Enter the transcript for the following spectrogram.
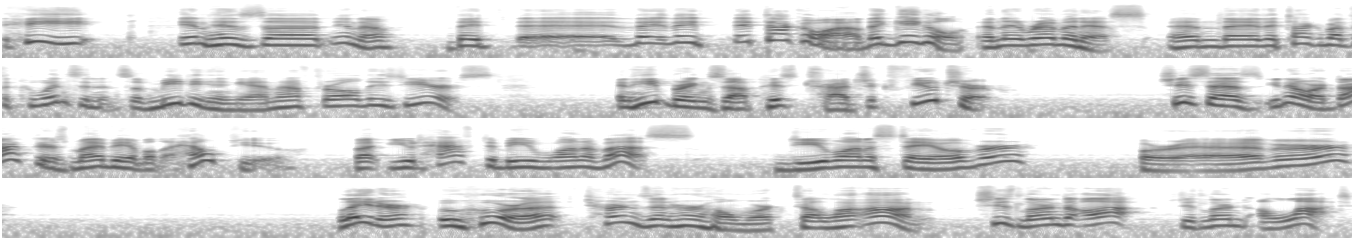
he, in his, uh, you know, they, uh, they, they, they talk a while. They giggle and they reminisce and they, they talk about the coincidence of meeting again after all these years. And he brings up his tragic future. She says, You know, our doctors might be able to help you, but you'd have to be one of us. Do you want to stay over? Forever? Later, Uhura turns in her homework to La'an. She's learned a lot. She's learned a lot.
